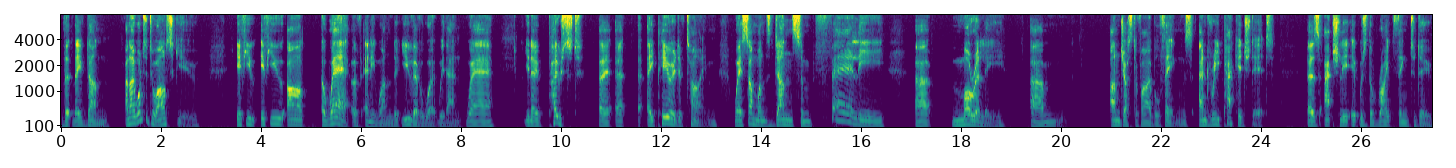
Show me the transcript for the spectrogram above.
that they've done. And I wanted to ask you if you if you are aware of anyone that you've ever worked with, Ant, where you know post a, a, a period of time where someone's done some fairly uh, morally um, unjustifiable things and repackaged it as actually it was the right thing to do.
